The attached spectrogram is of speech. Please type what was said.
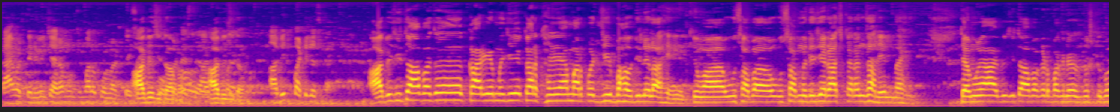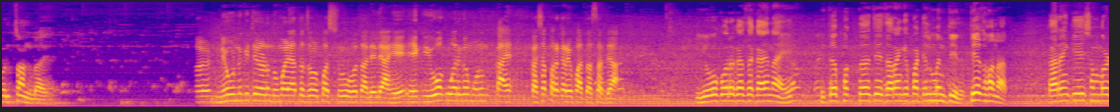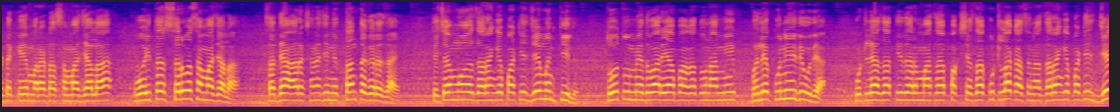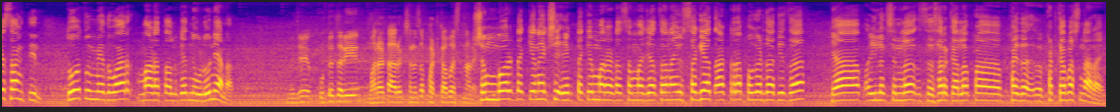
काय वाटतं नवीन चेहरा म्हणून तुम्हाला कोण वाटतं अभिजित आबा. अभिजित आबा. अभित पाटीलच काय अभिजित आबाचं कार्य म्हणजे कारखान्यामार्फत जे भाव दिलेला आहे किंवा उसाबा उसामध्ये जे राजकारण झालेलं नाही त्यामुळे अभिजित आबाकडे बघण्याचा दृष्टिकोन चांगला आहे. निवडणुकीची रणधुमाळी आता जवळपास सुरू होत आलेली आहे. एक युवक वर्ग म्हणून काय कशा प्रकारे पाहता सध्या? युवक वर्गाचं काय नाही इथं फक्त जे जरांगे पाटील म्हणतील तेच होणार. कारण की शंभर टक्के मराठा समाजाला व इतर सर्व समाजाला सध्या आरक्षणाची नितांत गरज आहे. त्याच्यामुळं जरांगे पाटील जे म्हणतील तोच उमेदवार या भागातून आम्ही भले कुणीही देऊ द्या. कुठल्या जाती धर्माचा पक्षाचा कुठला का असणार जरांगे पाटील जे सांगतील तोच उमेदवार माढा तालुक्यात निवडून येणार. म्हणजे कुठंतरी मराठा आरक्षणाचा फटका बसणार आहे. शंभर टक्के ना एकशे एक टक्के मराठा समाजाचा नाही सगळ्यात अठरा पगड जातीचा ह्या इलेक्शनला स- सरकारला फा फायदा फटका बसणार आहे.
